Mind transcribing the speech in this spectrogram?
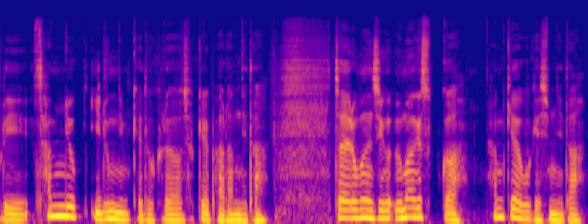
우리 3626님께도 그러셨길 바랍니다. 자, 여러분은 지금 음악의 숲과 함께하고 계십니다.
